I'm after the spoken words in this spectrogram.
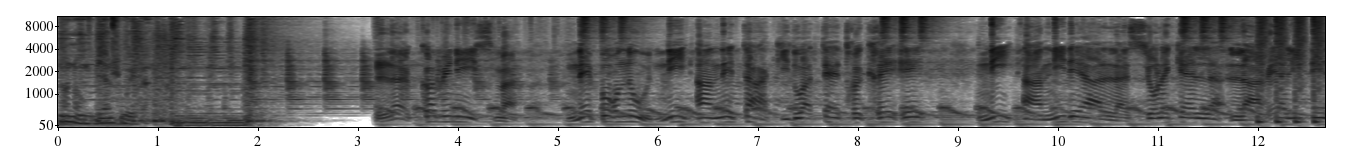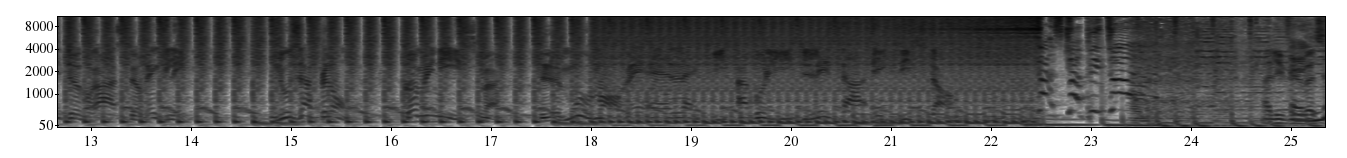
Non, non, bien joué là. Le communisme n'est pour nous ni un État qui doit être créé, ni un idéal sur lequel la réalité devra se régler. Nous appelons communisme le mouvement réel qui abolit l'État existant. Ah, les vulves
